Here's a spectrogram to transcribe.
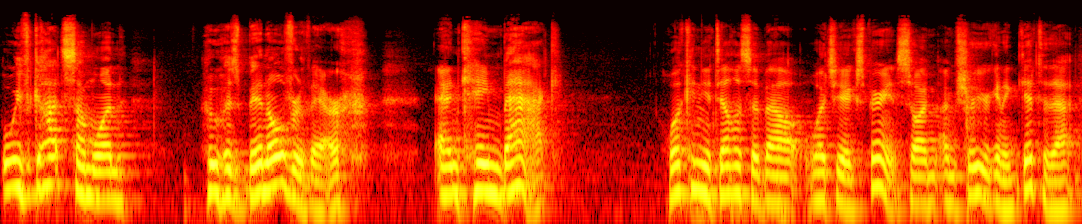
we've got someone who has been over there and came back. What can you tell us about what you experienced? So I'm, I'm sure you're going to get to that.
